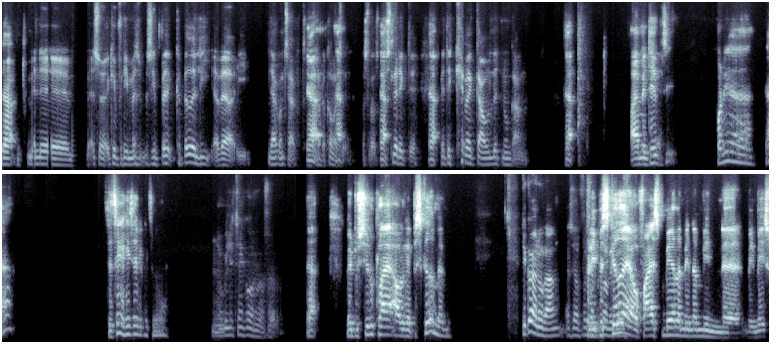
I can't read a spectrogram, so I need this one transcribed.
Ja. Ja. Men øh, altså, okay, fordi man, man kan bedre lide at være i nærkontakt, Ja, når der kommer ja. til at slås. Ja. Det er slet ikke det. Ja. Men det kan være gavnligt nogle gange. Nej, men det, det prøv lige at, ja. Det tænker jeg helt sikkert, vi kan finde ud af. Nu vil jeg tænke over det i hvert fald. Men du siger, du plejer at aflevere beskeder med dem. Det gør jeg nogle gange. Altså, for Fordi beskeder er jo faktisk mere eller mindre min, øh, min mest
